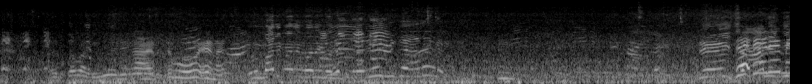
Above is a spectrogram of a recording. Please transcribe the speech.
ആ, അടുത്ത് പോവേണ് ദേ, ദേ, ദേ,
